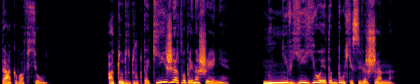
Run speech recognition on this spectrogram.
так во всем. А тут вдруг такие жертвоприношения. Ну, не в ее это духе совершенно.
